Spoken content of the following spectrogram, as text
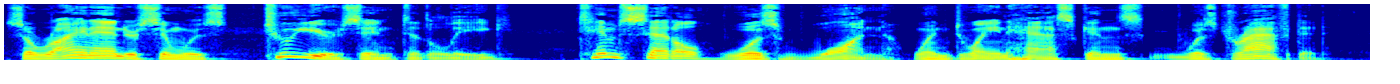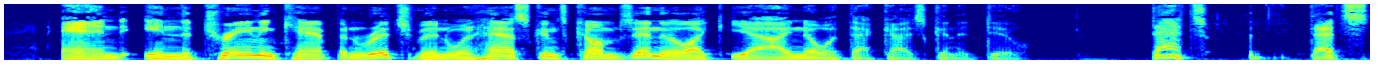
So Ryan Anderson was two years into the league. Tim Settle was one when Dwayne Haskins was drafted. And in the training camp in Richmond, when Haskins comes in, they're like, "Yeah, I know what that guy's going to do." That's that's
